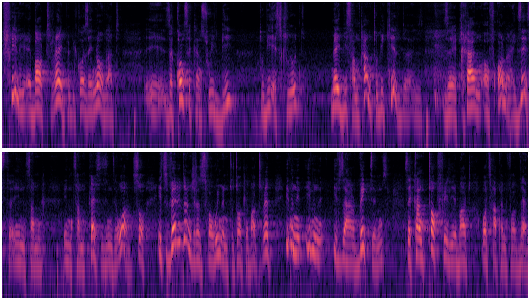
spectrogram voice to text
freely about rape because they know that uh, the consequence will be to be excluded, maybe sometime to be killed. Uh, the crime of honor exists in some, in some places in the world. So it's very dangerous for women to talk about rape. Even, even if they are victims, they can't talk freely about what's happened for them.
